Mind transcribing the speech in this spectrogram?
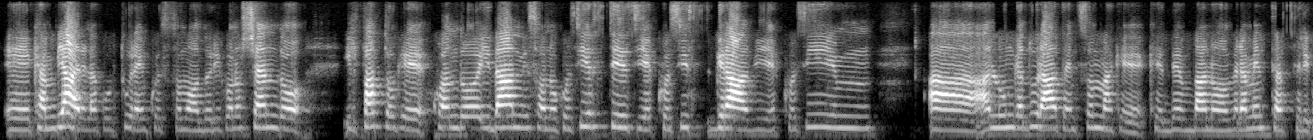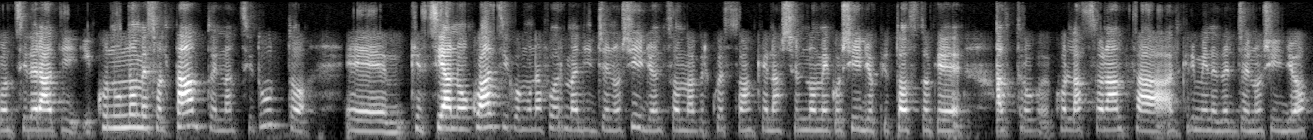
eh, cambiare la cultura in questo modo, riconoscendo il fatto che quando i danni sono così estesi e così gravi e così mh, a, a, lunga durata, insomma, che, che, debbano veramente essere considerati con un nome soltanto, innanzitutto, eh, che siano quasi come una forma di genocidio, insomma, per questo anche nasce il nome ecocidio piuttosto che altro con l'assonanza al crimine del genocidio.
